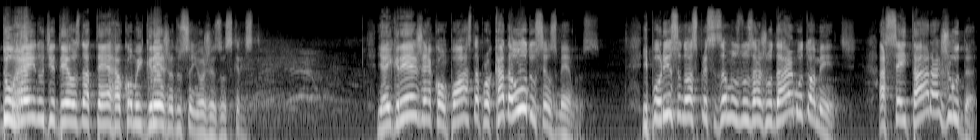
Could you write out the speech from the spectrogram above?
do reino de Deus na terra, como igreja do Senhor Jesus Cristo. E a igreja é composta por cada um dos seus membros. E por isso nós precisamos nos ajudar mutuamente, aceitar ajuda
